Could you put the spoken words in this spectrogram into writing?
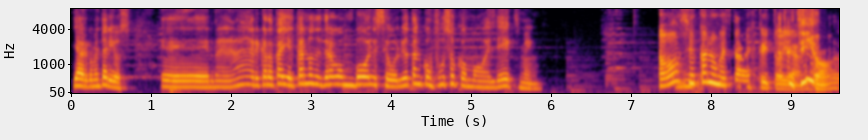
Ya, a ver, comentarios. Eh, Ricardo Calle, el canon de Dragon Ball se volvió tan confuso como el de X-Men. No, si el canon estaba escrito Es ya. sencillo.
